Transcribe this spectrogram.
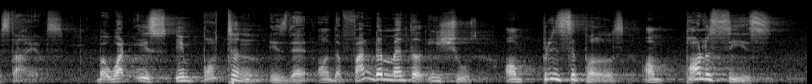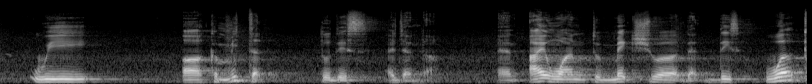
styles. But what is important is that on the fundamental issues, on principles, on policies, we are committed to this agenda. And I want to make sure that this work,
